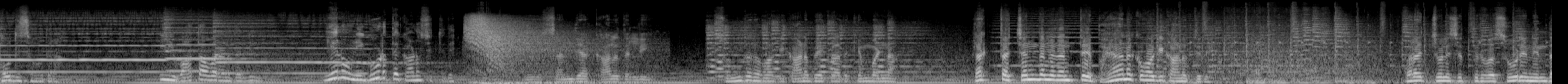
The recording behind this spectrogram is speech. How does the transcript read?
ಹೌದು ಸಹೋದರ ಈ ವಾತಾವರಣದಲ್ಲಿ ಏನೋ ನಿಗೂಢತೆ ಕಾಣಿಸುತ್ತಿದೆ. ಈ ಸಂಧ್ಯಾ ಕಾಲದಲ್ಲಿ ಸುಂದರವಾಗಿ ಕಾಣಬೇಕಾದ ಕೆಂಬಣ್ಣ ರಕ್ತ ಚಂದನದಂತೆ ಭಯಾನಕವಾಗಿ ಕಾಣುತ್ತಿದೆ. ಹೊರಚೊಲಿಸುತ್ತಿರುವ ಸೂರ್ಯನಿಂದ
